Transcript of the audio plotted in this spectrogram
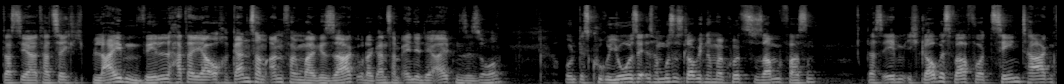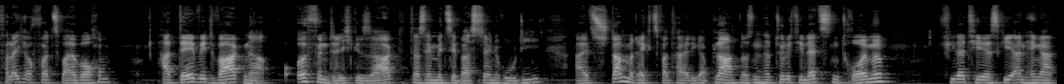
dass er tatsächlich bleiben will, hat er ja auch ganz am Anfang mal gesagt oder ganz am Ende der alten Saison. Und das Kuriose ist, man muss es glaube ich nochmal kurz zusammenfassen, dass eben, ich glaube es war vor zehn Tagen, vielleicht auch vor zwei Wochen, hat David Wagner öffentlich gesagt, dass er mit Sebastian Rudi als Stammrechtsverteidiger plant. Das sind natürlich die letzten Träume vieler TSG-Anhänger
